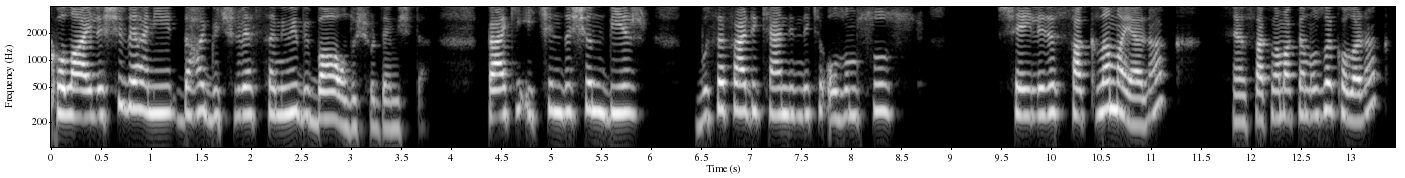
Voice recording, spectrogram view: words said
kolaylaşır ve hani daha güçlü ve samimi bir bağ oluşur demişti. Belki için dışın bir bu sefer de kendindeki olumsuz şeyleri saklamayarak yani saklamaktan uzak olarak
